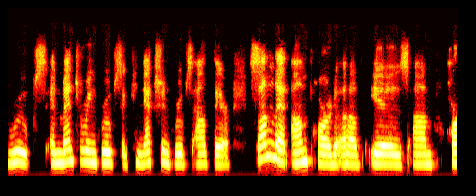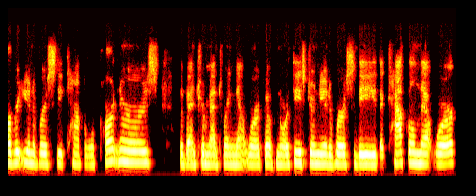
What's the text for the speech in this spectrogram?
groups and mentoring groups and connection groups out there. Some that I'm part of is um, Harvard University Capital Partners, the Venture Mentoring Network of Northeastern University, the Capital Network,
